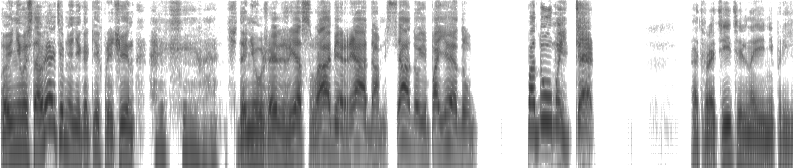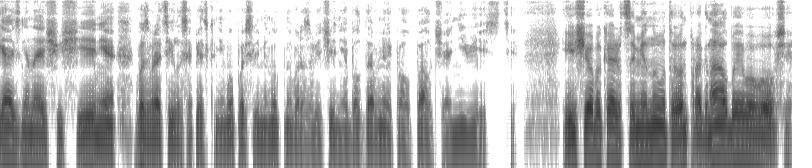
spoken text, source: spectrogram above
то и не выставляйте мне никаких причин. — Алексей Иванович... — Да неужели же я с вами рядом сяду и поеду? Подумайте! Отвратительное и неприязненное ощущение возвратилось опять к нему после минутного развлечения болтовней Пал Палча о невесте. Еще бы, кажется, минуты, он прогнал бы его вовсе.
